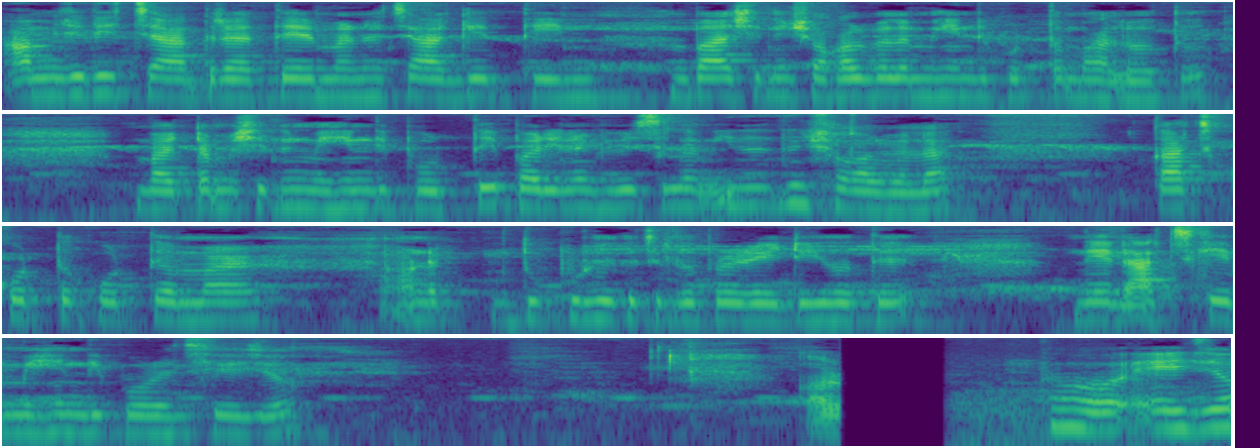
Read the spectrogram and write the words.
আমি যদি চাঁদ রাতের মানে হচ্ছে আগের দিন বা সেদিন সকালবেলা মেহেন্দি পড়তাম ভালো হতো। বাট আমি সেদিন মেহেন্দি পড়তেই পারি না ভেবেছিলাম, ঈদের দিন সকালবেলা কাজ করতে করতে আমার অনেক দুপুর হয়ে গেছিল, তারপরে রেডি হতে। দেন আজকে মেহেন্দি পড়েছি এই যে। তো এই যে,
